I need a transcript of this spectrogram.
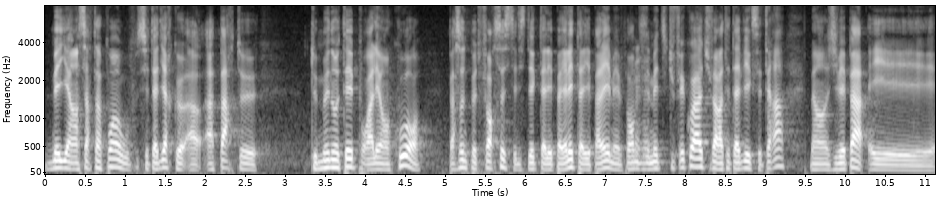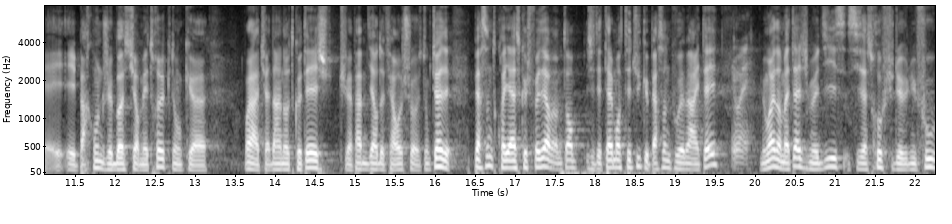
Mais il y a un certain point où, c'est-à-dire qu'à à part te, te menotter pour aller en cours, personne peut te forcer. Si tu décidé que tu n'allais pas y aller, tu n'allais pas y aller. Mais mes parents me disaient, Mhm. mais tu fais quoi? Tu vas rater ta vie, etc. Ben, j'y vais pas. Et, et- et par contre, je bosse sur mes trucs. Donc, euh, voilà, tu vois, d'un autre côté, je- tu vas pas me dire de faire autre chose. Donc, tu vois, personne ne croyait à ce que je faisais. En même temps, j'étais tellement têtu que personne ne pouvait m'arrêter. Ouais. Mais moi, dans ma tête, je me dis, si ça se trouve, je suis devenu fou.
